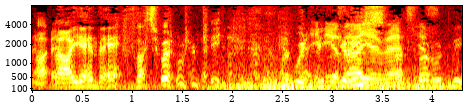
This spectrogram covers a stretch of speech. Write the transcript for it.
and we had uh, the Labour Party in power for the last 40 years, where do you think it would be? At IMF, that's where it would be. It would be Greece, that's where it would be.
